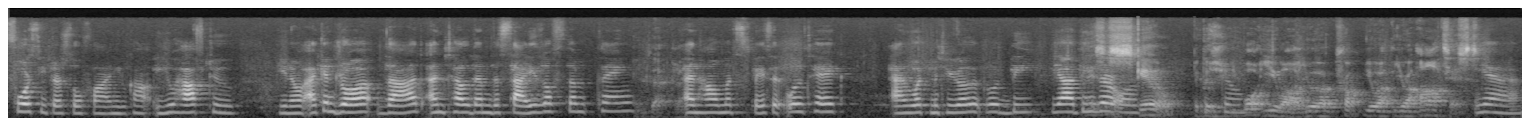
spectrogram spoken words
four-seater sofa, and you can't, you have to, you know, I can draw that and tell them the size of the thing Exactly. and how much space it will take and what material it would be. Yeah, these it's are a all. skill because you, skill. what you are, you're a prop, you're a, you're an artist. Yeah,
